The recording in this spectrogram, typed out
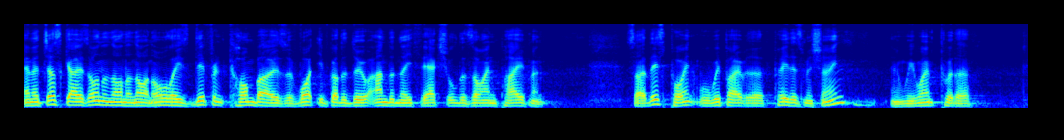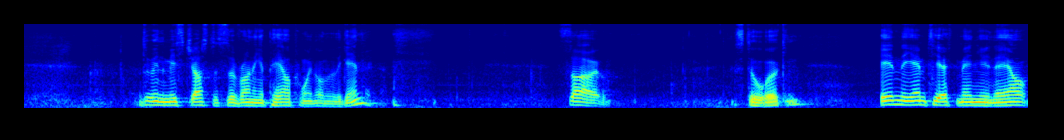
And it just goes on and on and on, all these different combos of what you've got to do underneath the actual design pavement. So at this point, we'll whip over to Peter's machine and we won't put a, doing the misjustice of running a PowerPoint on it again. so, still working. In the MTF menu now,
